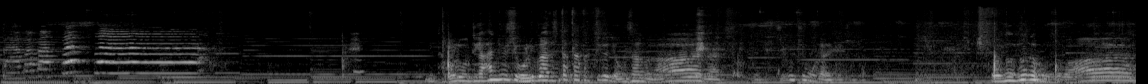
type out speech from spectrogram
빠바바빠빠. 다 올리고 어떻게 한 줄씩 올리고 한 딱딱딱 찍어 영상을. 아나 찍을 줄 몰라 이렇게 진짜. 영상 현아 보고 있어 아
